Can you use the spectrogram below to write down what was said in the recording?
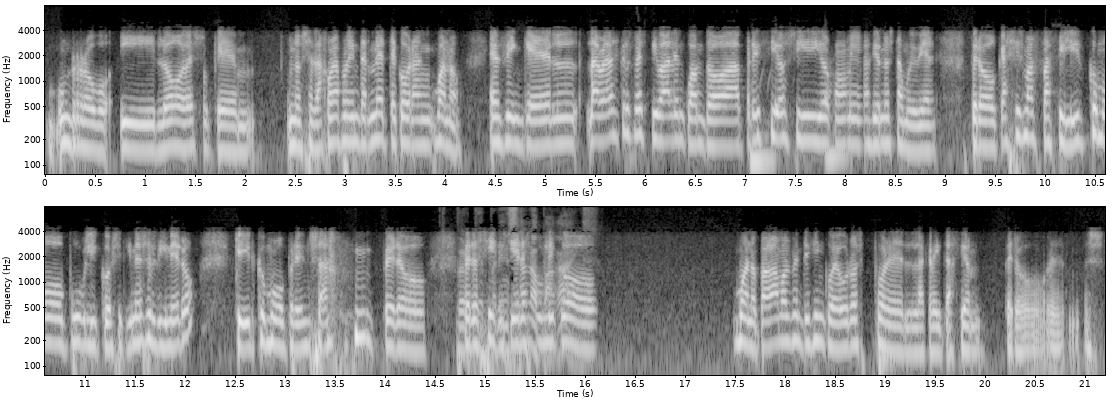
un robo. Y luego eso que no sé, las compras por internet te cobran, bueno, en fin, que el- la verdad es que el festival en cuanto a precios y organización no está muy bien, pero casi es más fácil ir como público si tienes el dinero que ir como prensa, pero, Pero sí, si no público... Bueno, pagamos 25 euros por el- la acreditación, pero eh, es-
